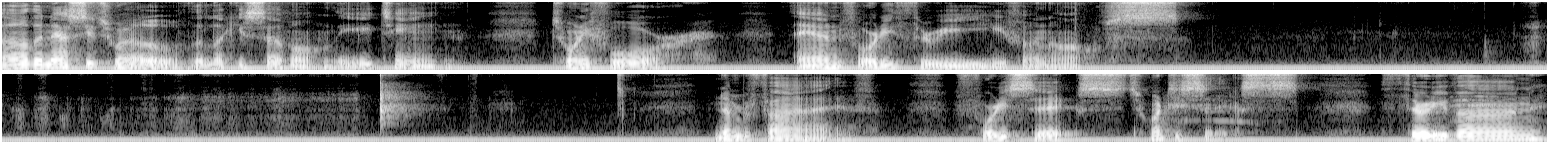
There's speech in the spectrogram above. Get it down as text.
Uh, the Nasty 12, the Lucky 7, the 18, 24, and 43 fun offs. Number 5, 46, 26, 31,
